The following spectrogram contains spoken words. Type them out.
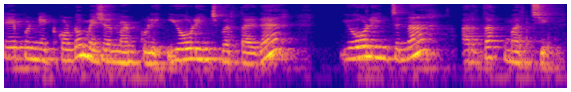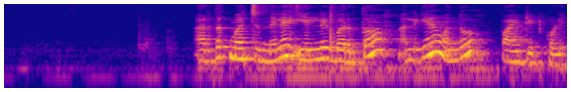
ಟೇಪನ್ನು ಇಟ್ಕೊಂಡು ಮೆಷರ್ ಮಾಡ್ಕೊಳ್ಳಿ. ಏಳು ಇಂಚ್ ಬರ್ತಾ ಇದೆ. ಏಳು ಇಂಚನ್ನು ಅರ್ಧಕ್ಕೆ ಮರ್ಚಿ. ಅರ್ಧಕ್ಕೆ ಮರ್ಚಿದ್ಮೇಲೆ ಎಲ್ಲಿಗೆ ಬರುತ್ತೋ ಅಲ್ಲಿಗೆ ಒಂದು ಪಾಯಿಂಟ್ ಇಟ್ಕೊಳ್ಳಿ.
